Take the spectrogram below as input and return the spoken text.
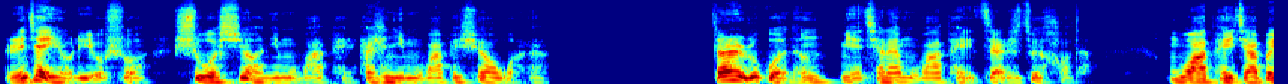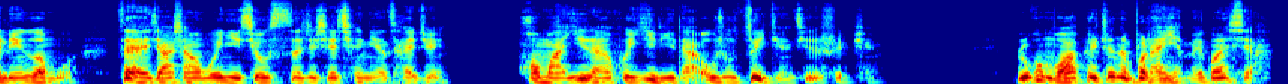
人家也有理由说，是我需要你姆巴佩，还是你姆巴佩需要我呢？当然，如果能免签来姆巴佩，自然是最好的。姆巴佩加贝林厄姆，再加上维尼修斯这些青年才俊，皇马依然会屹立在欧洲最顶级的水平。如果姆巴佩真的不来也没关系啊，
